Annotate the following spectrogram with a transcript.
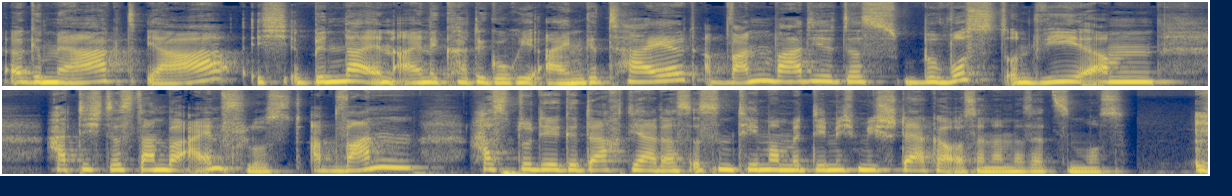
äh, gemerkt, ja, ich bin da in eine Kategorie eingeteilt. Ab wann war dir das bewusst und wie ähm, hat dich das dann beeinflusst? Ab wann hast du dir gedacht, ja, das ist ein Thema, mit dem ich mich stärker auseinandersetzen muss?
